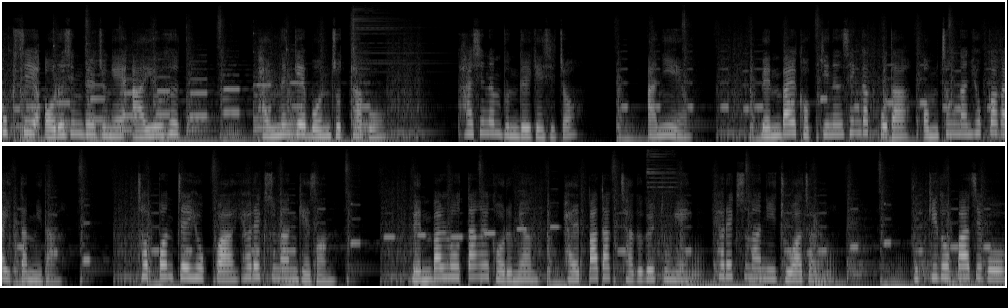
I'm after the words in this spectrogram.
혹시 어르신들 중에 아유 흑 밟는 게 뭔 좋다고 하시는 분들 계시죠? 아니에요. 맨발 걷기는 생각보다 엄청난 효과가 있답니다. 첫 번째 효과 혈액순환 개선. 맨발로 땅을 걸으면 발바닥 자극을 통해 혈액순환이 좋아져요. 붓기도 빠지고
